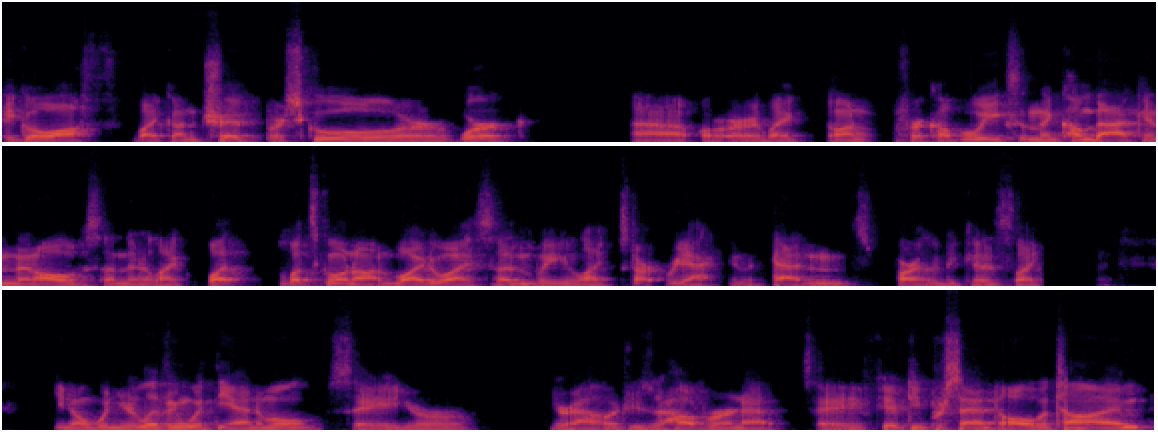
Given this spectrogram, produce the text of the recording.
they go off like on trip or school or work uh, or like gone for a couple weeks and then come back and then all of a sudden they're like what what's going on? Why do i suddenly like start reacting to the cat and it's partly because like you know when you're living with the animal say your your allergies are hovering at say 50% all the time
